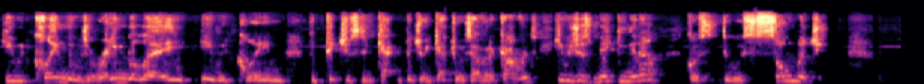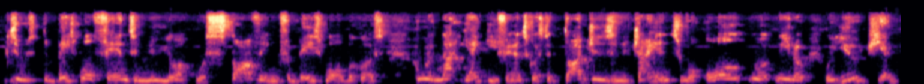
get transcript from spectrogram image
he would claim there was a rain delay. He would claim the pitchers and cat, pitcher and catcher was having a conference. He was just making it up because there was so much was, the baseball fans in New York were starving for baseball because who were not Yankee fans because the Dodgers and the Giants were all were, you know were huge. And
